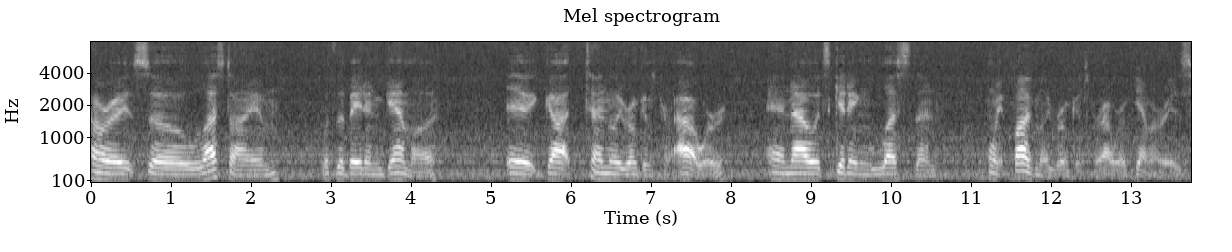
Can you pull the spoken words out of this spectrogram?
Alright, so last time with the beta and gamma, it got 10 milliröntgens per hour, and now it's getting less than 0.5 milliröntgens per hour of gamma rays.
